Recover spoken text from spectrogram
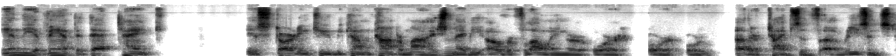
in the event that that tank is starting to become compromised, mm. maybe overflowing or or or or other types of uh, reasons,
